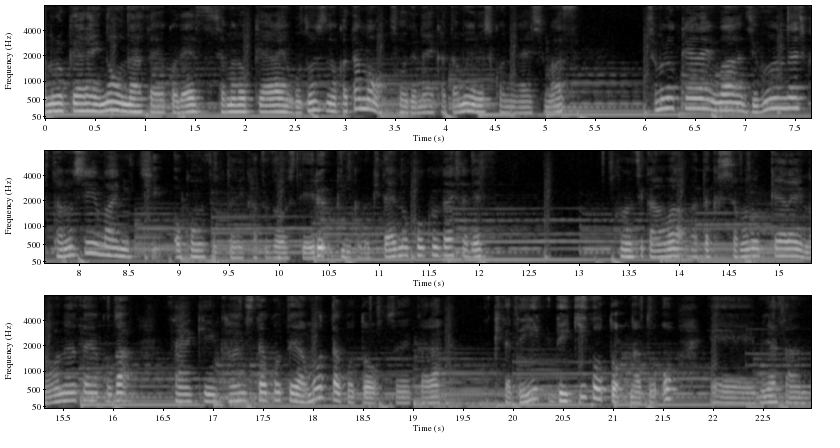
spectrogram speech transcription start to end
シャムロックエアラインのオーナーさよこです。シャムロックエアラインご存知の方もそうでない方もよろしくお願いします。シャムロックエアラインは自分らしく楽しい毎日をコンセプトに活動しているピンクの機体の航空会社です。この時間は私シャムロックエアラインのオーナーさよこが最近感じたことや思ったことそれから起きた出来事などを、えー、皆さん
